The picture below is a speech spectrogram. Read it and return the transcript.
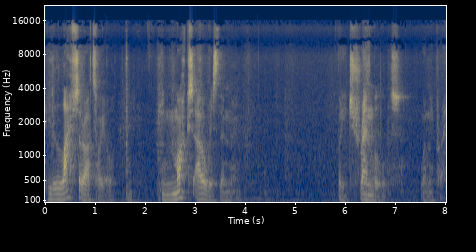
He laughs at our toil. He mocks our wisdom. But he trembles when we pray.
